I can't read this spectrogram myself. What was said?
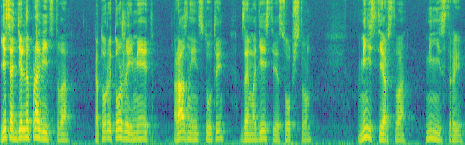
есть отдельное правительство, который тоже имеет разные институты взаимодействия с обществом, министерства, министры,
